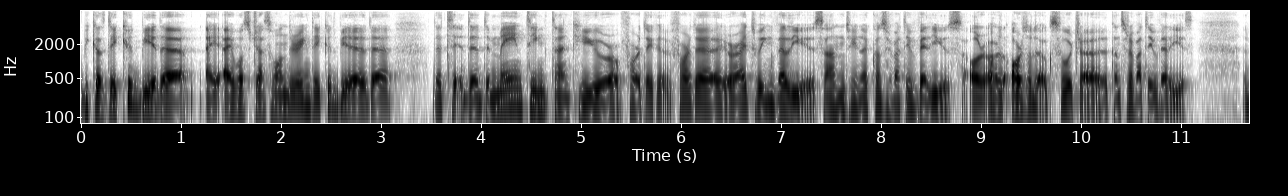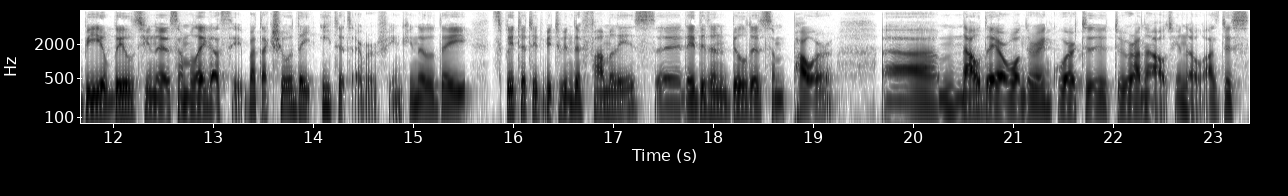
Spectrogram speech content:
because they could be the. I, I was just wondering, they could be the the, the, the main think tank in Europe for the for the right wing values and you know conservative values or, or orthodox ultra conservative values, build you know some legacy. But actually they eat it everything. You know they split it between the families. Uh, they didn't build it some power. Um, now they are wondering where to, to run out, you know, as this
